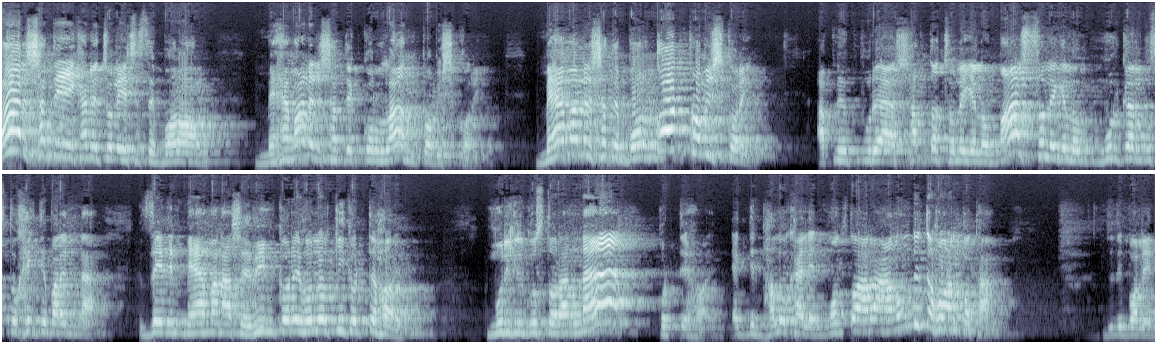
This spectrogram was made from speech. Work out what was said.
তার সাথে এখানে চলে এসেছে, বরং মেহমানের সাথে কল্যাণ প্রবেশ করে, মেহমানের সাথে বরকত প্রবেশ করে। আপনি পুরা সপ্তাহ চলে গেল, মাস চলে গেল, মুরগার গুস্ত খাইতে পারেন না। যেদিন মেহমান আসে, ঋণ করে হলেও কি করতে হয়? মুরগির গুস্ত রান্না করতে হয়। একদিন ভালো খাইলেন, মন তো আরও আনন্দিত হওয়ার কথা। যদি বলেন,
